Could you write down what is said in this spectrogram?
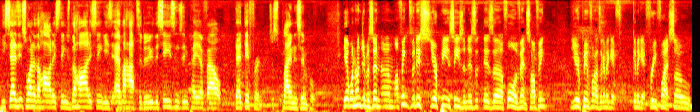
He says it's one of the hardest things, the hardest thing he's ever had to do. The seasons in PFL, they're different, just plain and simple. Yeah, 100%. Um, I think for this European season, there's there's uh, four events. So I think the European fighters are gonna get gonna get free fights. So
